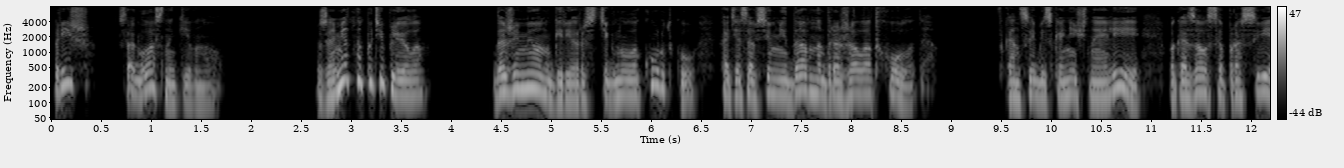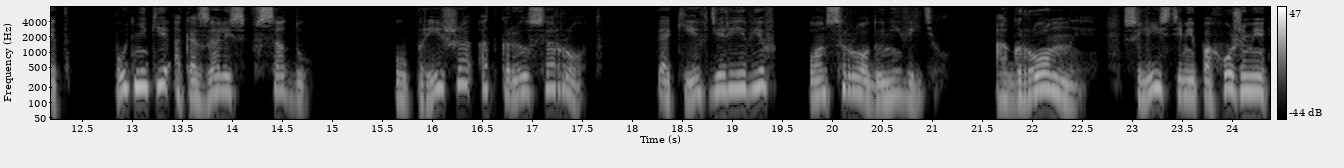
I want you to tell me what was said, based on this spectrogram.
Приш согласно кивнул. Заметно потеплело. Даже Мёнгере расстегнула куртку, хотя совсем недавно дрожала от холода. В конце бесконечной аллеи показался просвет. Путники оказались в саду. У Приша открылся рот. Таких деревьев он сроду не видел. Огромные, с листьями, похожими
